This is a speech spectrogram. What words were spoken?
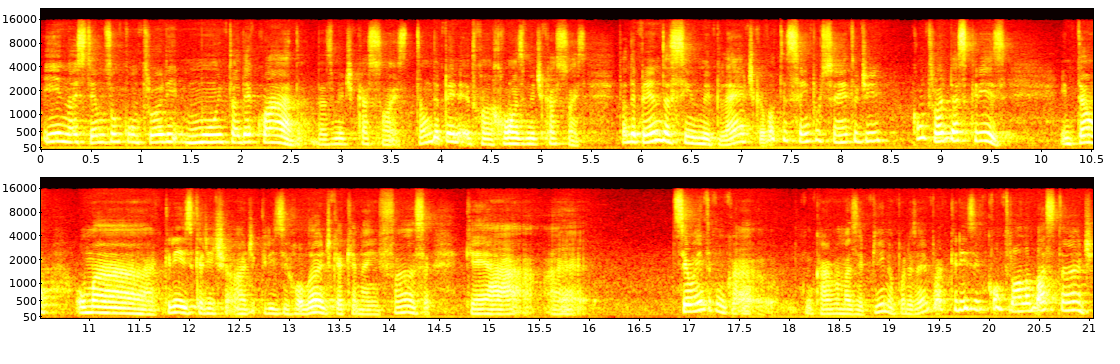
E nós temos um controle muito adequado das medicações, então, dependendo, com as medicações. Então, dependendo da síndrome epilética, eu vou ter 100% de controle das crises. Então, uma crise que a gente chama de crise rolântica, que é na infância, que é a, a se eu entro com, com carbamazepina, por exemplo, a crise controla bastante.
